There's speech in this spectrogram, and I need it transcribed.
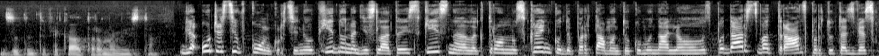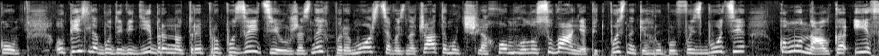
з ідентифікаторами міста. Для участі в конкурсі необхідно надіслати ескіз на електронну скриньку Департаменту комунального господарства, транспорту та зв'язку. Опісля буде відібрано три пропозиції. Уже з них переможця визначатимуть шляхом голосування. Підписники групи в Фейсбуці «Комуналка ІФ».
